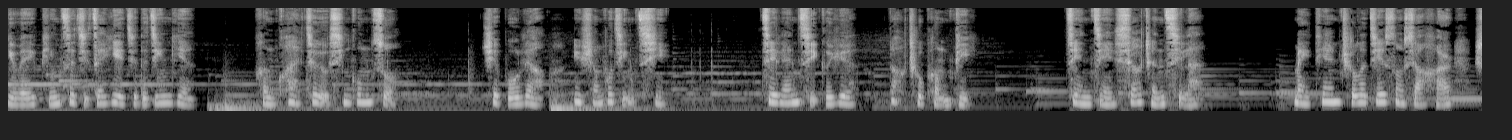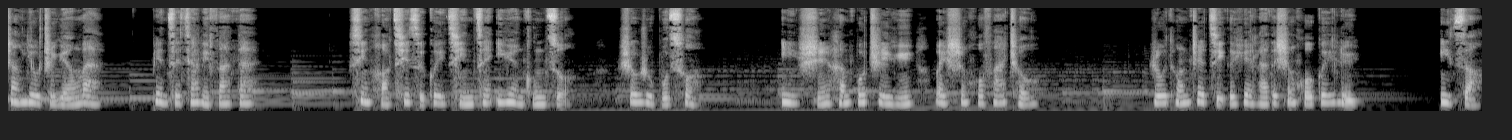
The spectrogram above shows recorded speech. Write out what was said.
以为凭自己在业界的经验，很快就有新工作，却不料遇上不景气，接连几个月到处碰壁，渐渐消沉起来。每天除了接送小孩上幼稚园外，便在家里发呆。幸好妻子桂琴在医院工作，收入不错，一时还不至于为生活发愁。如同这几个月来的生活规律，一早。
